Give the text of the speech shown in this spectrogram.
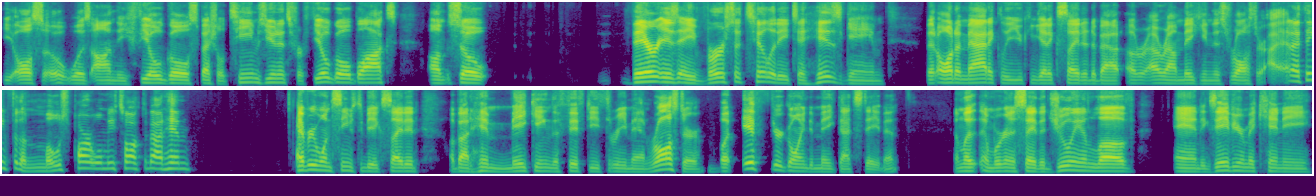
He also was on the field goal special teams units for field goal blocks. Um, so there is a versatility to his game that automatically you can get excited about around making this roster. And I think for the most part, when we've talked about him, everyone seems to be excited about him making the 53 man roster. But if you're going to make that statement, and, let, and we're going to say that Julian Love and Xavier McKinney,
